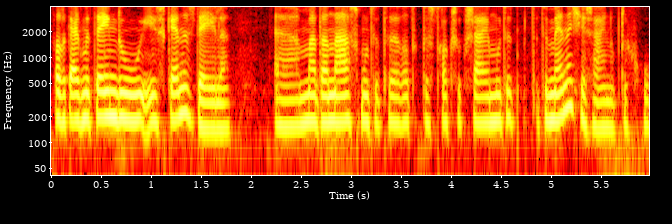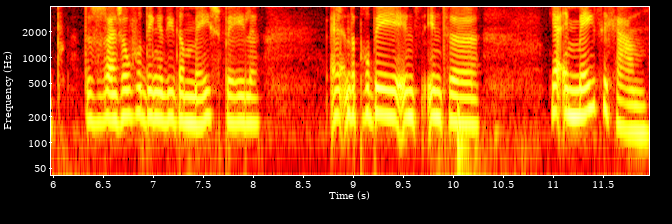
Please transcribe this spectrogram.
wat ik eigenlijk meteen doe, is kennis delen. Eh, maar daarnaast moet het, eh, wat ik er straks ook zei, moet het de manager zijn op de groep. Dus er zijn zoveel dingen die dan meespelen. En, en daar probeer je in, in, te, ja, in mee te gaan.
